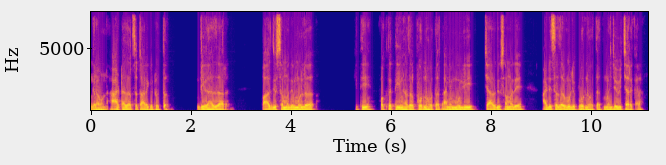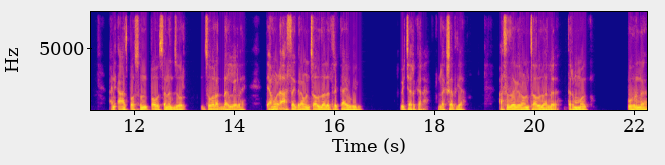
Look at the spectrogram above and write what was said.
ग्राउंड आठ हजारचं टार्गेट होतं. दीड हजार पाच दिवसामध्ये मुलं किती? फक्त तीन हजार पूर्ण होतात. आणि मुली चार दिवसामध्ये अडीच हजार मुली पूर्ण होतात. म्हणजे विचार करा. आणि आजपासून पावसानं जोर जोरात धरलेला आहे. त्यामुळे असं ग्राउंड चालू झालं तर काय होईल? विचार करा. लक्षात घ्या. असं जर ग्राउंड चालू झालं तर मग पूर्ण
